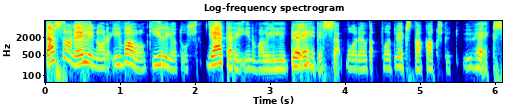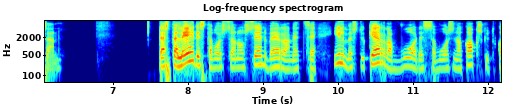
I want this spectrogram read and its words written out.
Tässä on Elinor Ivalon kirjoitus Jääkäri-invaliidi-lehdessä vuodelta 1929. Tästä lehdestä voisi sanoa sen verran, että se ilmestyi kerran vuodessa vuosina 28-39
